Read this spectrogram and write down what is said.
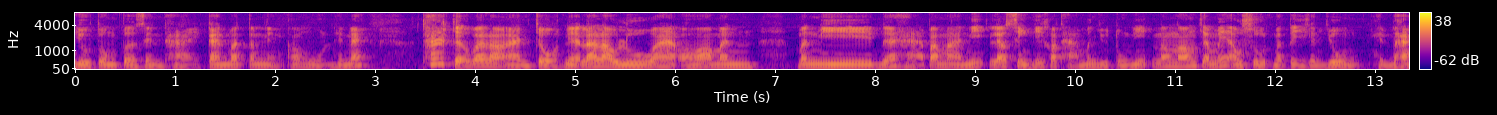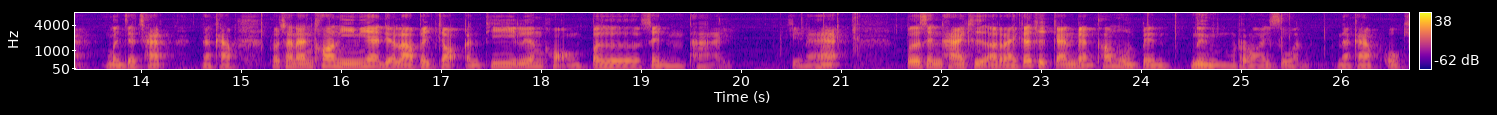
อยู่ตรงเปอร์เซนต์ไทการวัดตำแหน่งข้อมูลเห็นไหมถ้าเกิดว่าเราอ่านโจทย์เนี่ยแล้วเรารู้ว่าอ๋อมันมันมีเนื้อหาประมาณนี้ แล้วสิ่งที่เขาถามมันอยู่ตรงนี้ น้องๆ จะไม่เอาสูตรมาตีกันยุ่ง เห็นป่ะมันจะชัดนะครับ เพราะฉะนั้นข้อนี้เนี่ยเดี๋ยวเราไปเจาะกันที่เรื่องของเปอร์เซนต์ไทโอเคนะฮะ ปอร์เซนต์ไทคืออะไรก็คือการแบ่งข้อมูลเป็น 100 ส่วนนะครับ โอเค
